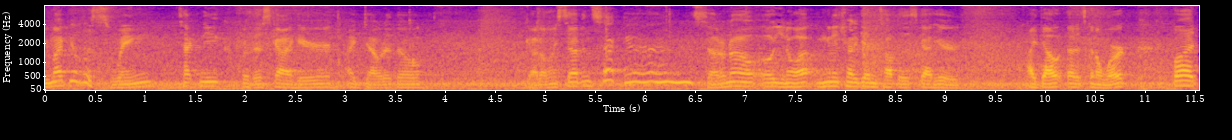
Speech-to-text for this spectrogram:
We might be able to swing technique for this guy here. I doubt it though. Got only seven seconds. I don't know. Oh, you know what? I'm gonna try to get on top of this guy here. I doubt that it's gonna work, but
